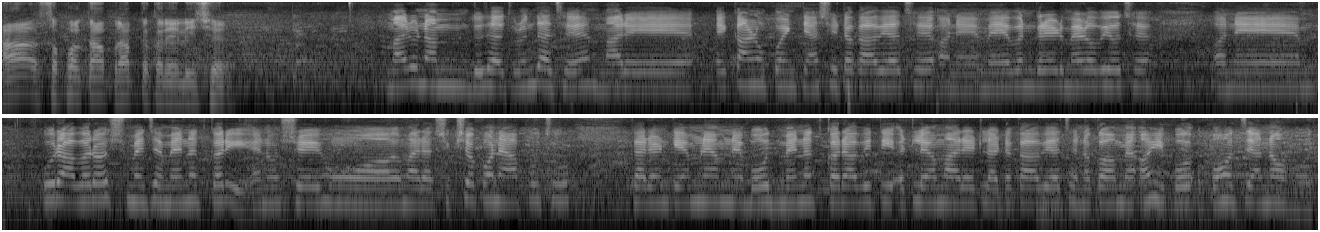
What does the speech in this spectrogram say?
આ સફળતા પ્રાપ્ત કરેલી છે. મારું નામ દુધાત વૃંદા છે. મારે એકાણું પોઈન્ટ ત્યાંસી ટકા આવ્યા છે અને મેં એવન ગ્રેડ મેળવ્યો છે. અને પૂરા વર્ષ મેં જે મહેનત કરી, એનો શ્રેય હું મારા શિક્ષકોને આપું છું. કારણ કે એમણે અમને બહુ જ મહેનત કરાવી હતી, એટલે અમારે એટલા ટકા આવ્યા છે, નકર અમે અહીં પહોંચ્યા ન હોત.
